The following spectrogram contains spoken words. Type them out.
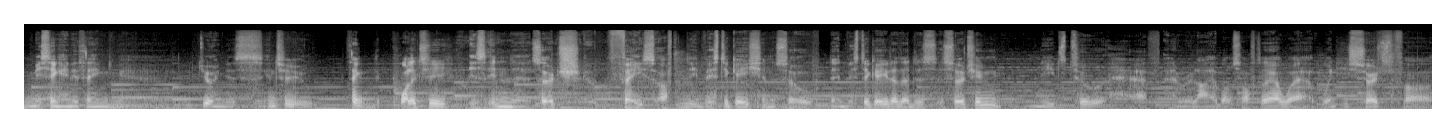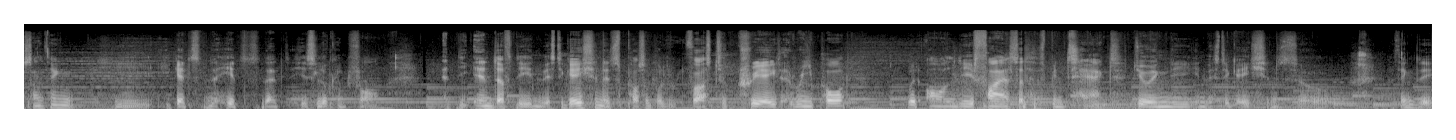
missing anything uh, during this interview. I think the quality is in the search phase of the investigation. So the investigator that is searching needs to have a reliable software where when he searches for something, he, he gets the hits that he's looking for. At the end of the investigation, it's possible for us to create a report with all the files that have been tagged during the investigation. So I think the,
